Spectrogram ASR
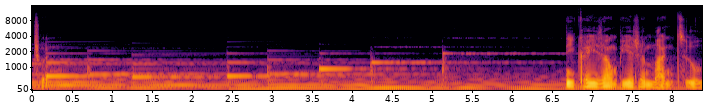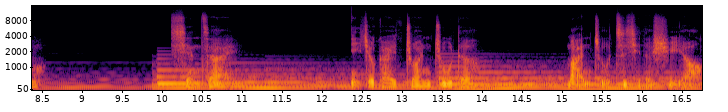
准。你可以让别人满足，现在你就该专注的满足自己的需要，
